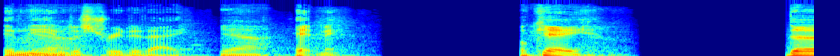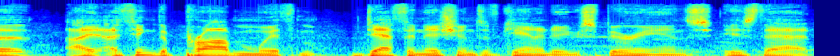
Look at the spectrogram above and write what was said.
in the Yeah. industry today? Yeah. Hit me. Okay. The I, I think the problem with definitions of candidate experience is that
